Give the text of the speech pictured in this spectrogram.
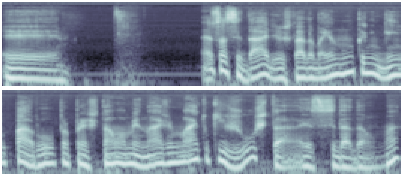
é, essa cidade, o estado da Bahia, nunca ninguém parou para prestar uma homenagem mais do que justa a esse cidadão, não é?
